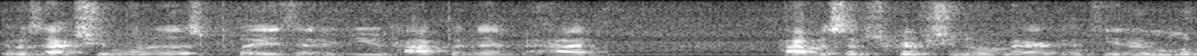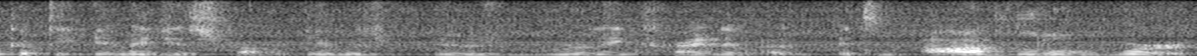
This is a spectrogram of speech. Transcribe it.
It was actually one of those plays that if you happen to have have a subscription to American Theater, look up the images from it. It was it was really kind of a, it's an odd little work,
